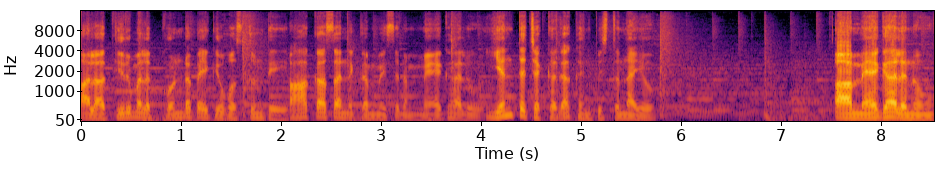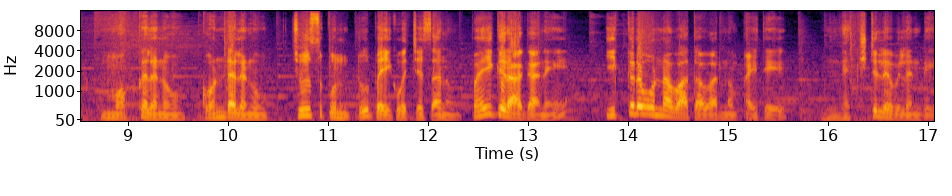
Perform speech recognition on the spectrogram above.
అలా తిరుమల కొండపైకి వస్తుంటే ఆకాశాన్ని కమ్మేసిన మేఘాలు ఎంత చక్కగా కనిపిస్తున్నాయో. ఆ మేఘాలను మొక్కలను కొండలను చూసుకుంటూ పైకి వచ్చేసాను. పైకి రాగానే ఇక్కడ ఉన్న వాతావరణం అయితే నెక్స్ట్ లెవెల్ అండి.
